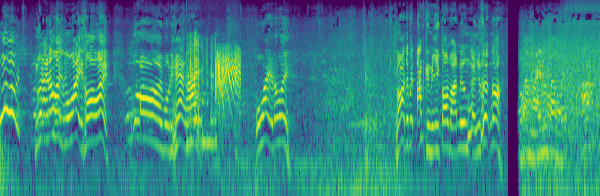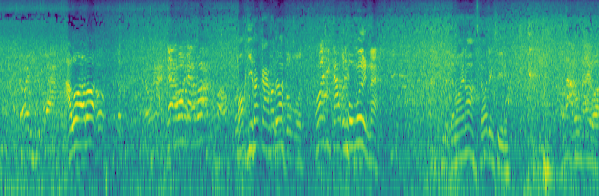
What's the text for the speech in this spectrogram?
วู้ยเมื่อยแล้วเว้ยโมไหวโทรเว้ยโอ้ยพวกนี้แห้งไรโมไหวแล้วเว้ยเราจะไปตัดขึ้นไปอีกตอนบาทหนึงไงยูเทิร์กเนาะตั้งไหนมันตั้งไหนเอาโลดเอาโลด แข่งว่าแข่งว่า ออกขี่ทั้งกลางเอาเด้อเพราะว่าสิจ้ามันบูมื่นน่ะจะน้อยเนาะเจ้าจังสีนี่เอาหน้าลงไหนวะ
